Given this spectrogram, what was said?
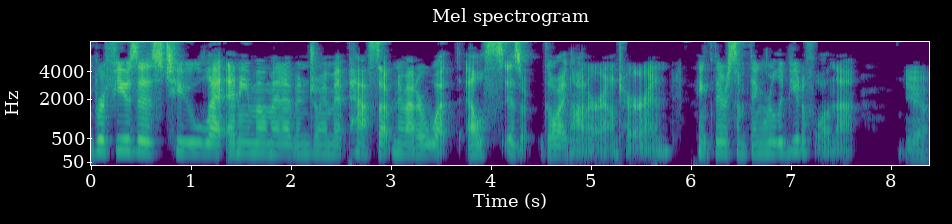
refuses to let any moment of enjoyment pass up no matter what else is going on around her and i think there's something really beautiful in that. Yeah.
